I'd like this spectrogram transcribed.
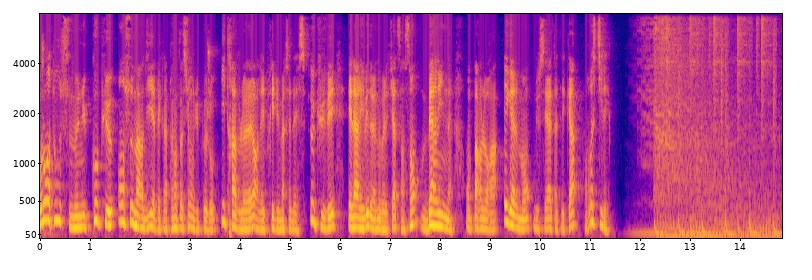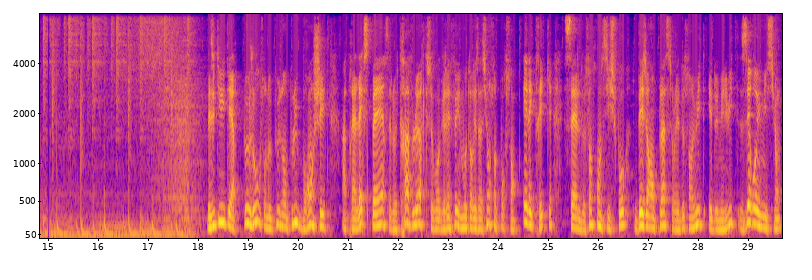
Bonjour à tous, menu copieux en ce mardi avec la présentation du Peugeot e-Traveler, les prix du Mercedes EQV et l'arrivée de la nouvelle Fiat 500 berline. On parlera également du Seat ATK restylé. Les utilitaires Peugeot sont de plus en plus branchés. Après l'Expert, c'est le Traveler qui se voit greffer une motorisation 100% électrique, celle de 136 chevaux, déjà en place sur les 208 et 2008 zéro émission,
